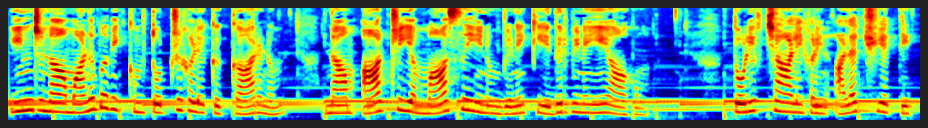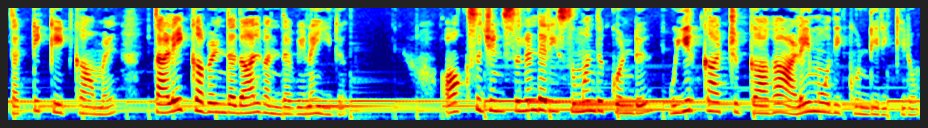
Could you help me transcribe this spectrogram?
இன்று நாம் அனுபவிக்கும் தொற்றுகளுக்கு காரணம் நாம் ஆற்றிய மாசு எனும் வினைக்கு எதிர்வினையே ஆகும். தொழிற்சாலைகளின் அலட்சியத்தை தட்டி கேட்காமல் தலை கவிழ்ந்ததால் வந்த வினை இது. ஆக்சிஜன் சிலிண்டரை சுமந்து கொண்டு உயிர்காற்றுக்காக அலைமோதி கொண்டிருக்கிறோம்.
